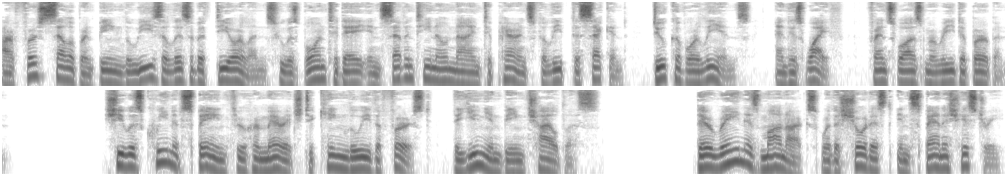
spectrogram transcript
our first celebrant being Louise Elizabeth d'Orleans who was born today in 1709 to parents Philippe II, Duke of Orleans, and his wife, Françoise Marie de Bourbon. She was Queen of Spain through her marriage to King Louis I, the union being childless. Their reign as monarchs were the shortest in Spanish history,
